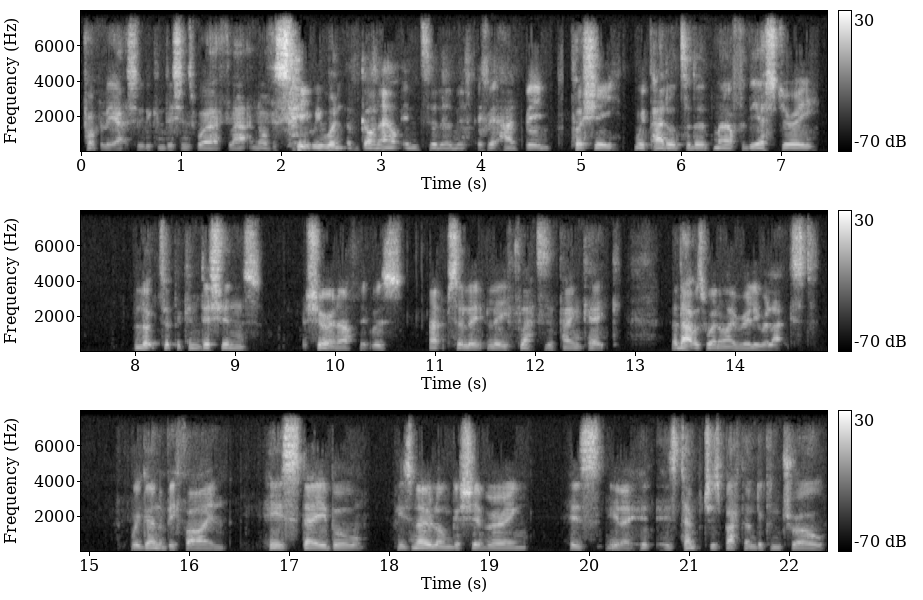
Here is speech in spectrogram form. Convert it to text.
probably actually the conditions were flat and obviously we wouldn't have gone out into them if, if it had been pushy we paddled to the mouth of the estuary looked at the conditions. Sure enough, it was absolutely flat as a pancake. And that was when I really relaxed. We're going to be fine. He's stable. He's no longer shivering. His, you know, his, his temperature's back under control.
